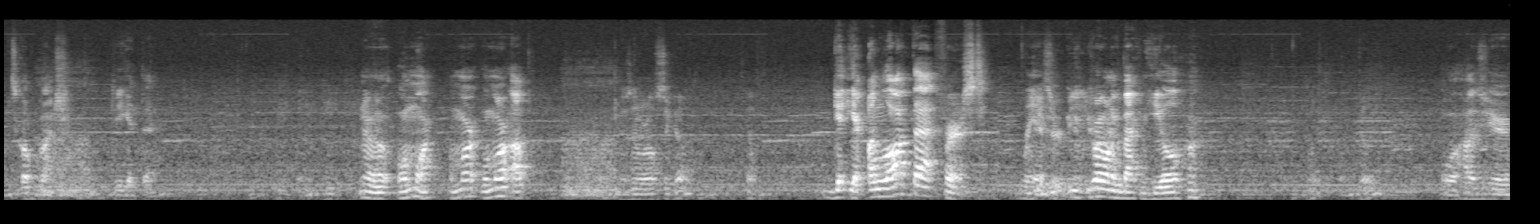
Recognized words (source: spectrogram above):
Let's go up a bunch. Do you get there. No, no, one more. One more. One more up. There's nowhere else to go. Get yeah. Unlock that first. Laser You, you probably want to go back and heal. Really? well, how's your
